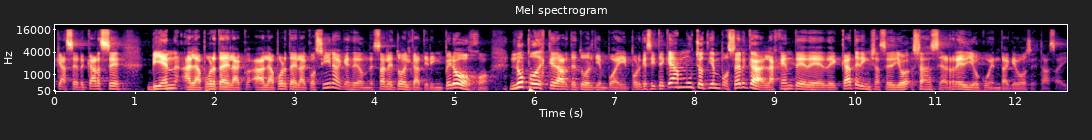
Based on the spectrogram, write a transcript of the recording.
que acercarse bien a la puerta de la, a la puerta de la cocina, que es de donde sale todo el catering. Pero ojo, no podés quedarte todo el tiempo ahí, porque si te quedas mucho tiempo cerca, la gente de, catering ya se, dio, ya se cuenta que vos estás ahí.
